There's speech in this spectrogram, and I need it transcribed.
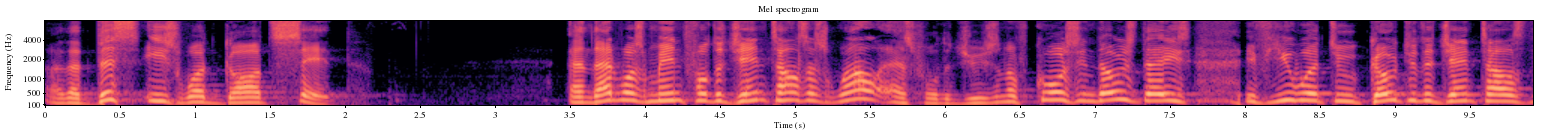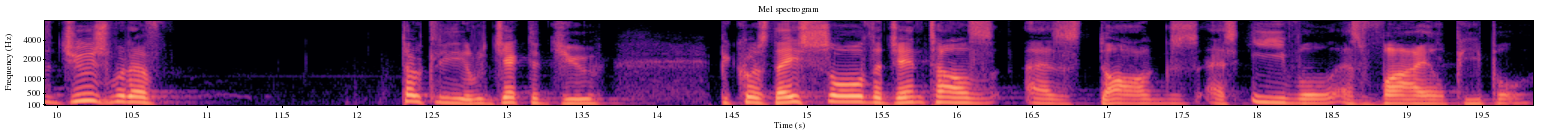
Uh, that this is what God said. And that was meant for the Gentiles as well as for the Jews. And of course, in those days, if you were to go to the Gentiles, the Jews would have totally rejected you because they saw the Gentiles as dogs, as evil, as vile people.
